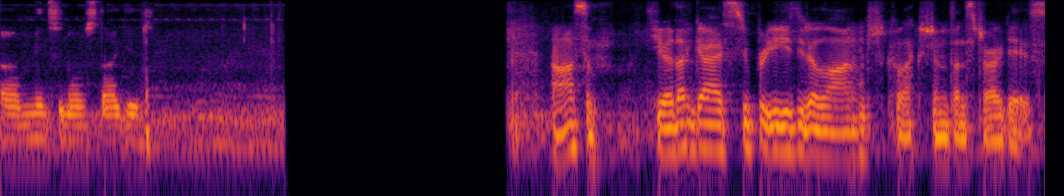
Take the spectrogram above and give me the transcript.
um, on Stargaze. Awesome. Hear that, guys? Super easy to launch collections on Stargaze.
